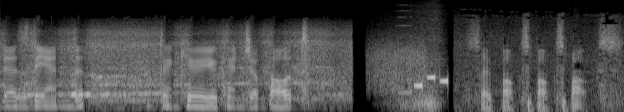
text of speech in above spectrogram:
That's the end. Thank you. You can jump out. So box, box, box.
